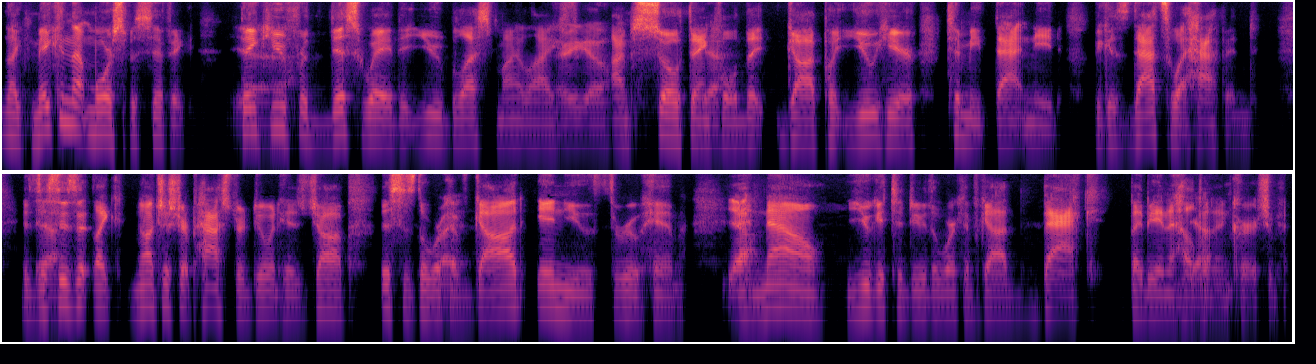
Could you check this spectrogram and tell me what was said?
like making that more specific thank you for this way that you blessed my life There you go. i'm so thankful that god put you here to meet that need because that's what happened is this Yeah. isn't like not just your pastor doing his job this is the work Right. of god in you through him Yeah. and now you get to do the work of god back by being a help Yeah. and encouragement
